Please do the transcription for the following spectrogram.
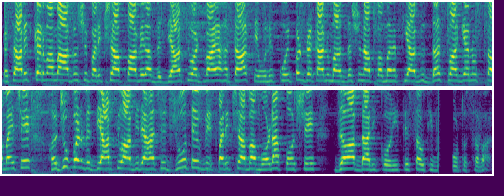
પ્રસારિત કરવામાં આવ્યો છે. પરીક્ષા આપવા આવેલા વિદ્યાર્થીઓ અટવાયા હતા. તેઓને કોઈ પણ પ્રકારનું માર્ગદર્શન આપવામાં નથી આવ્યું. દસ વાગ્યાનો સમય છે. હજુ પણ વિદ્યાર્થીઓ આવી રહ્યા છે. જો તે પરીક્ષામાં મોડા પહોંચશે, જવાબદારી કોની? તે સૌથી મોટો સવાલ.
